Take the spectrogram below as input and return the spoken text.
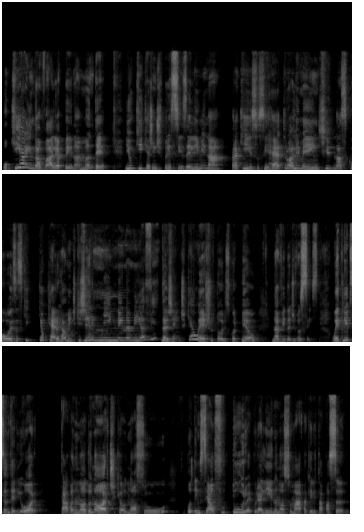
O que ainda vale a pena manter e o que, que a gente precisa eliminar para que isso se retroalimente nas coisas que, que eu quero realmente que germinem na minha vida, gente, que é o eixo touro-escorpião na vida de vocês. O eclipse anterior estava no nó do norte, que é o nosso potencial futuro, é por ali no nosso mapa que ele está passando.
